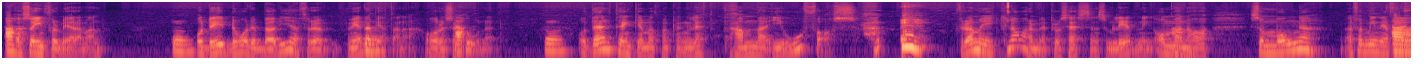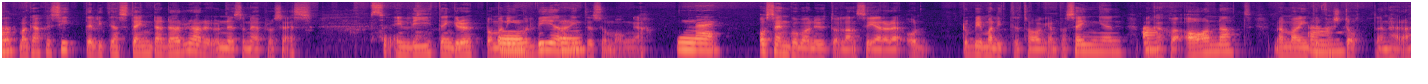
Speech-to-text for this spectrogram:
Och så informerar man. Mm. Och det är då det börjar för medarbetarna och organisationen. Mm. Och där tänker man att man kan lätt hamna i ofas. För då är man ju klar med processen som ledning. Om man har så många, fall min erfarenhet, att man kanske sitter lite stängda dörrar under en sån här process. Absolut. En liten grupp och man mm. involverar mm. inte så många. Nej. Och sen går man ut och lanserar det och då blir man lite tagen på sängen. Man ja. kanske har anat men man har inte ja. förstått den här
